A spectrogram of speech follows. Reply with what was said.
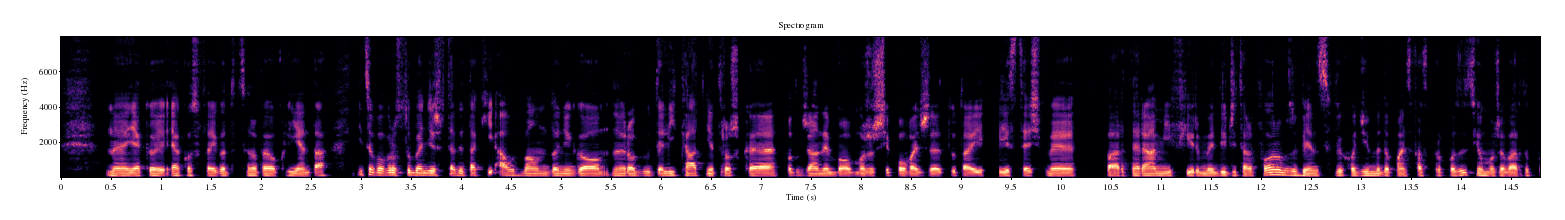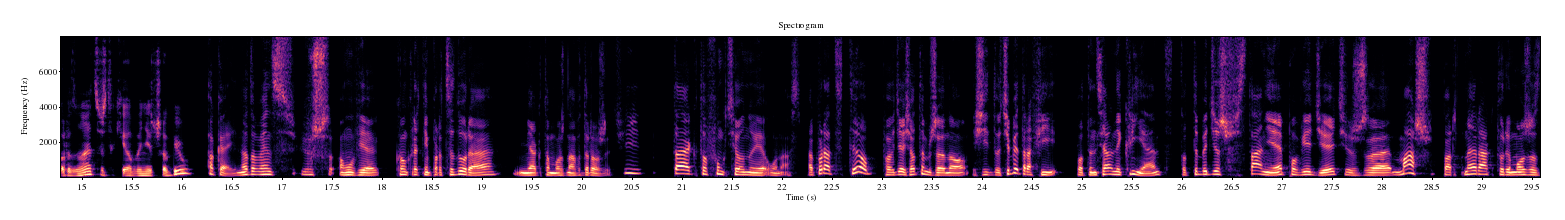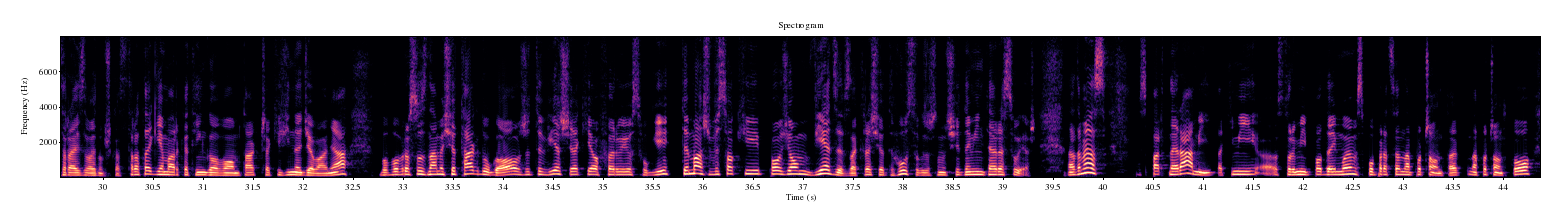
e, jako, jako swojego docelowego klienta i co po prostu będziesz wtedy taki outbound do niego robił delikatnie, troszkę podgrzany, bo możesz się pować, że tutaj jesteśmy partnerami firmy Digital Forums, więc wychodzimy do Państwa z propozycją, może warto porozmawiać, coś takiego będziesz robił? Okej, okay, no to więc już omówię konkretnie procedurę, jak to można wdrożyć. I tak jak to funkcjonuje u nas. Akurat ty powiedziałeś o tym, że no, jeśli do ciebie trafi potencjalny klient, to ty będziesz w stanie powiedzieć, że masz partnera, który może zrealizować na przykład strategię marketingową, tak, czy jakieś inne działania, bo po prostu znamy się tak długo, że ty wiesz, jakie oferuje usługi, ty masz wysoki poziom wiedzy w zakresie tych usług, zresztą się tym interesujesz. Natomiast z partnerami, takimi, z którymi podejmujemy współpracę na, początek, na początku,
